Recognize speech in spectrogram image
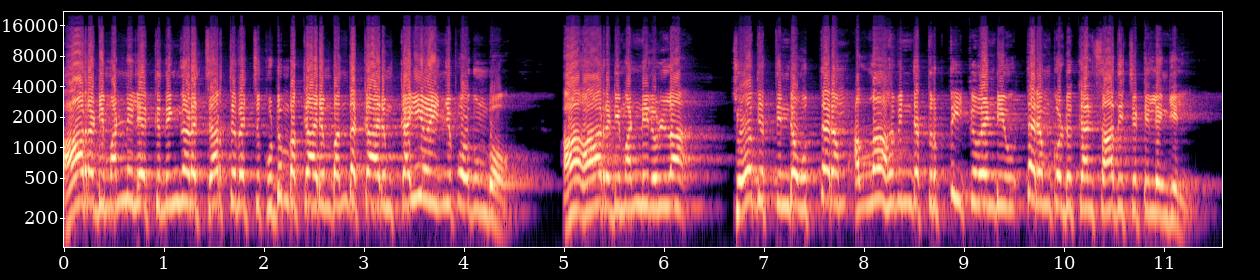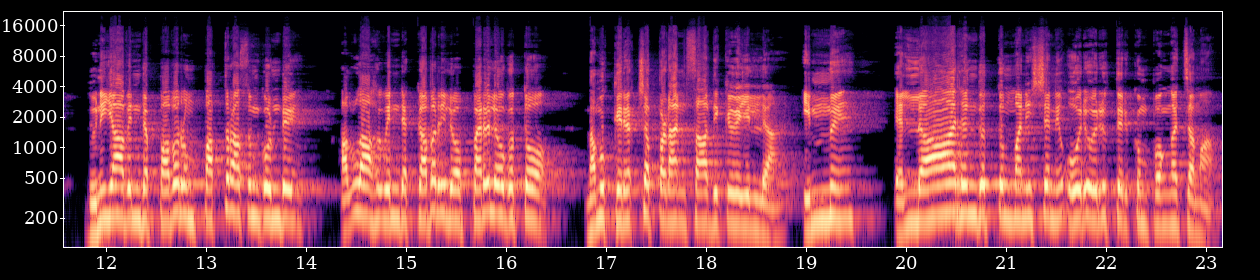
ആറടി മണ്ണിലേക്ക് നിങ്ങളെ ചേർത്ത് വെച്ച് കുടുംബക്കാരും ബന്ധക്കാരും കൈയൊഴിഞ്ഞു പോകുമ്പോ ആ ആറടി മണ്ണിലുള്ള ചോദ്യത്തിന്റെ ഉത്തരം അള്ളാഹുവിന്റെ തൃപ്തിക്ക് വേണ്ടി ഉത്തരം കൊടുക്കാൻ സാധിച്ചിട്ടില്ലെങ്കിൽ ദുനിയാവിന്റെ പവറും പത്രാസും കൊണ്ട് അള്ളാഹുവിന്റെ കബറിലോ പരലോകത്തോ നമുക്ക് രക്ഷപ്പെടാൻ സാധിക്കുകയില്ല. ഇന്ന് എല്ലാ രംഗത്തും മനുഷ്യന് ഓരോരുത്തർക്കും പൊങ്ങച്ചമാ.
